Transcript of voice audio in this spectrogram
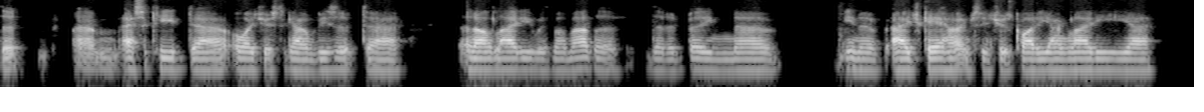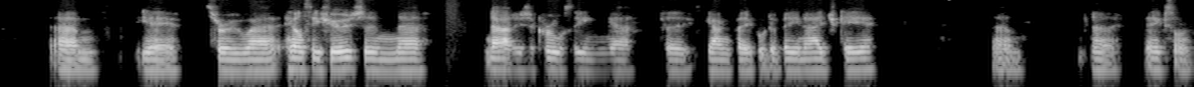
that um, as a kid, uh, always used to go and visit uh, an old lady with my mother that had been uh, in a aged care home since she was quite a young lady. Uh, um, yeah, through uh, health issues, and uh, no, it is a cruel thing for young people to be in aged care. Um, no, excellent.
